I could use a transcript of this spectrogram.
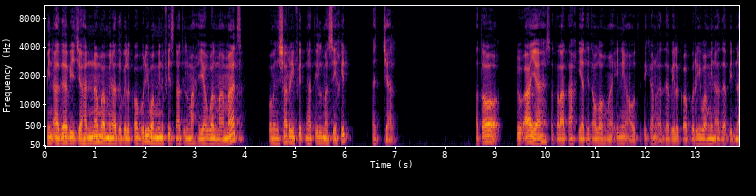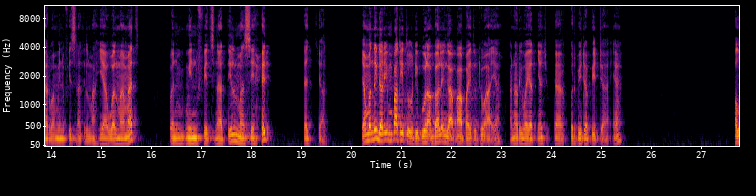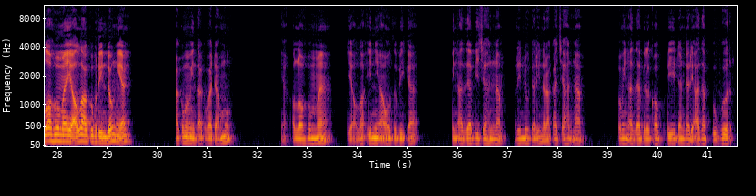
min adzabi jahannam wa min adzabil qabri wa min fitnatil mahya wal mamat wa min syarri fitnatil masihid dajjal atau doa ya setelah tahiyat itu Allahumma inni a'udzubika min adzabil qabri wa min adzabin nar wa min fitnatil mahya wal mamat wa min fitnatil masihid dajjal. Yang penting dari empat itu dibulak-balik nggak apa-apa itu doa ya karena riwayatnya juga berbeda-beda ya. Allahumma ya Allah aku berlindung ya. Aku meminta kepadamu ya Allahumma ya Allah ini a'udzubika min adzabi jahannam, berlindung dari neraka jahannam, wa min adzabil qabri dan dari azab kubur,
